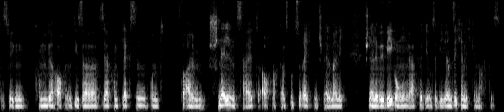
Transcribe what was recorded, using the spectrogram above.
deswegen kommen wir auch in dieser sehr komplexen und vor allem schnellen Zeit auch noch ganz gut zurecht. Und schnell meine ich schnelle Bewegungen, ja, für die unser Gehirn sicher nicht gemacht ist.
